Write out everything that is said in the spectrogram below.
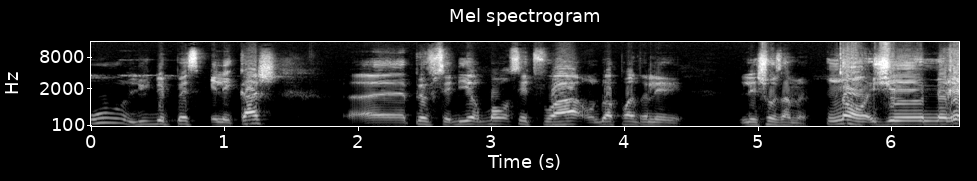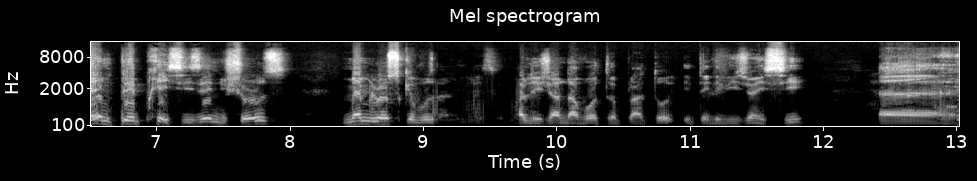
où l'UDPS et les cash euh, peuvent se dire, bon, cette fois, on doit prendre les, les choses en main Non, j'aimerais un peu préciser une chose. Même lorsque vous allez recevoir les gens dans votre plateau de télévision ici, euh,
